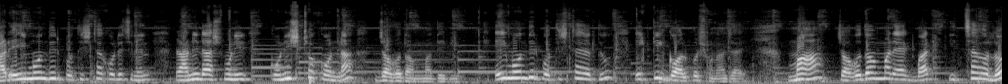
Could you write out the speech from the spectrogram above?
আর এই মন্দির প্রতিষ্ঠা করেছিলেন রানী রাসমণির কনিষ্ঠ কন্যা জগদম্মা দেবী। এই মন্দির প্রতিষ্ঠা হেতু একটি গল্প শোনা যায়। মা জগদম্মার একবার ইচ্ছা হলো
